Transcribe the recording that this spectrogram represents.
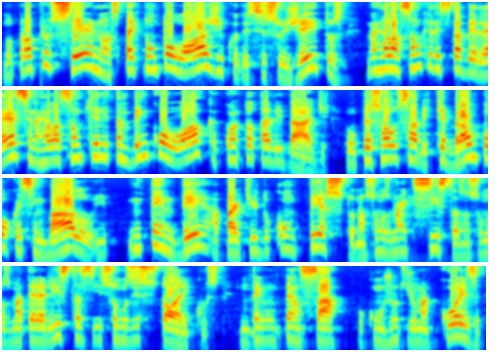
no próprio ser, no aspecto ontológico desses sujeitos, na relação que ele estabelece, na relação que ele também coloca com a totalidade. O pessoal sabe quebrar um pouco esse embalo e entender a partir do contexto. Nós somos marxistas, nós somos materialistas e somos históricos. Não tem como pensar o conjunto de uma coisa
